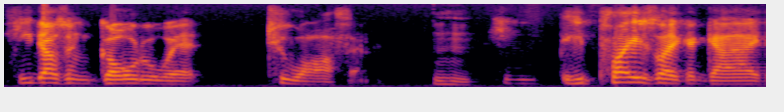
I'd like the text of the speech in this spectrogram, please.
he doesn't go to it too often. Mm-hmm. He he plays like a guy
